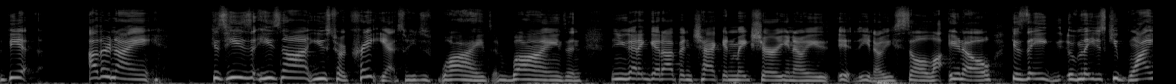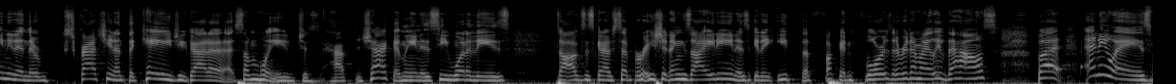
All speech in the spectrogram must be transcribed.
the other night, because he's he's not used to a crate yet, so he just whines and whines, and, and you got to get up and check and make sure you know he it, you know he's still alive, you know, because they they just keep whining and they're scratching at the cage. You gotta at some point you just have to check. I mean, is he one of these? Dogs is gonna have separation anxiety and is gonna eat the fucking floors every time I leave the house. But anyways,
